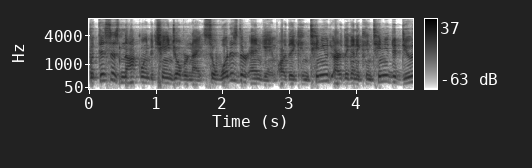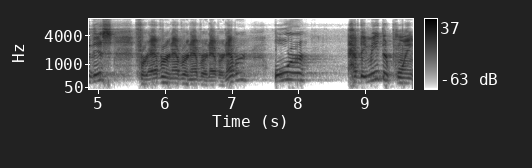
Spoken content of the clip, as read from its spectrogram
But this is not going to change overnight. So what is their end game? Are they continued? Are they going to continue to do this forever and ever and ever and ever and ever, or have they made their point?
